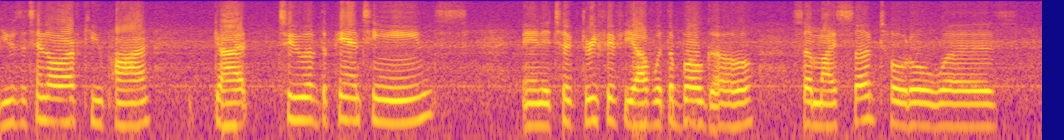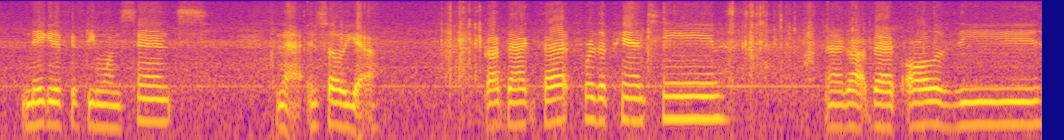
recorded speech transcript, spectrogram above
used a $10 off coupon got two of the Pantenes and it took 350 off with the BOGO. So my subtotal was negative 51 cents. And that and so yeah. Got back that for the Pantene. And I got back all of these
